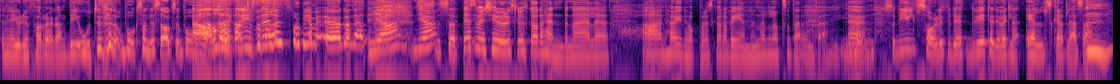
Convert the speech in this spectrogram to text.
när jag gjorde förra ögon, det är otur för en bok som du sa också, bokhandlare, Ja, att du har problem med ögonen. Ja, ja. Så, så att, Det är som en kirurg skulle skada händerna eller ja, en höjdhoppare skadar benen eller något sånt där ungefär. ja, men, så det är lite sorgligt för du vet, du vet att jag verkligen älskar att läsa Mm.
